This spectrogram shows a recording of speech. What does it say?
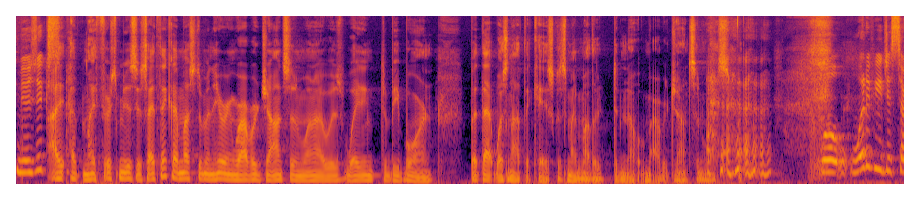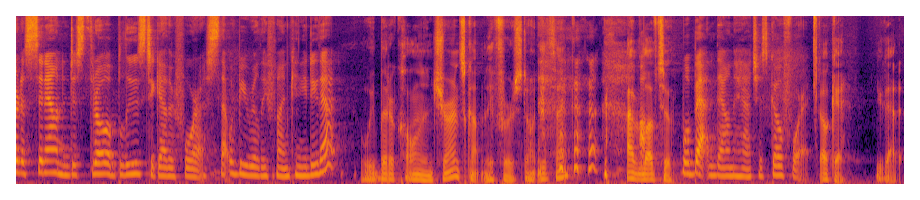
musics. I, I my first musics. I think I must have been hearing Robert Johnson when I was waiting to be born, but that was not the case because my mother didn't know who Robert Johnson was. well, what if you just sort of sit down and just throw a blues together for us? That would be really fun. Can you do that? we better call an insurance company first, don't you think? I'd love to. We'll batten down the hatches. Go for it. Okay, you got it.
